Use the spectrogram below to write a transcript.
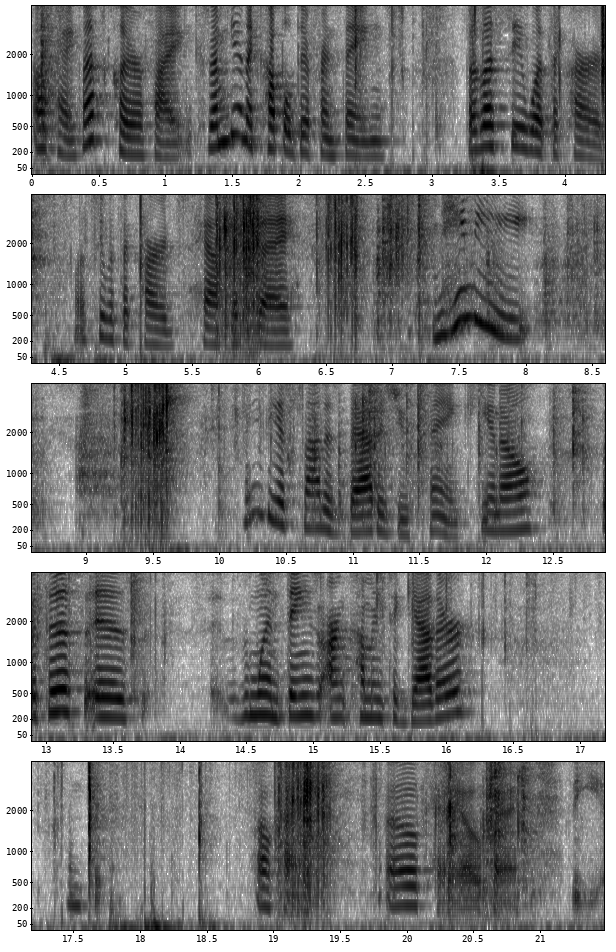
Okay, let's clarify because I'm getting a couple different things. But let's see what the cards, let's see what the cards have to say. Maybe, maybe it's not as bad as you think, you know? But this is when things aren't coming together. Okay, okay, okay. The,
